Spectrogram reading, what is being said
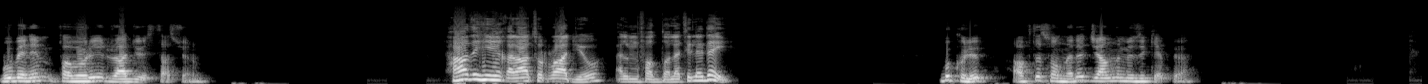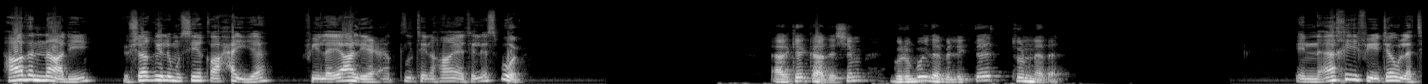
Bu benim favori radyo istasyonum. هذه قناة الراديو المفضلة لدي Bu kulüp hafta sonları canlı müzik yapıyor. هذا النادي يشغل موسيقى حية في ليالي عطلة نهاية الأسبوع Erkek kardeşim grubuyla birlikte turnede. إن أخي في جولة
